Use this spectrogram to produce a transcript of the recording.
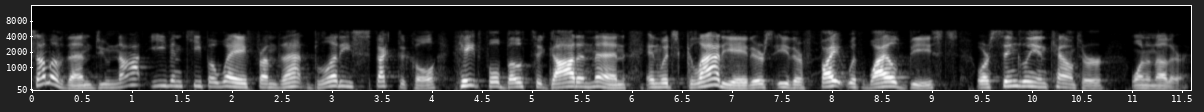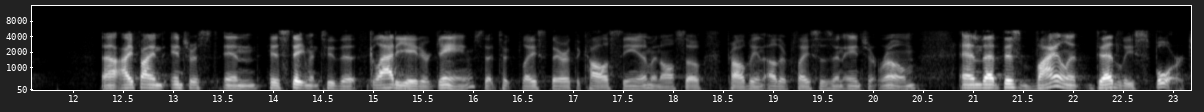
some of them do not even keep away from that bloody spectacle, hateful both to God and men, in which gladiators either fight with wild beasts or singly encounter one another. Now, I find interest in his statement to the gladiator games that took place there at the Colosseum and also probably in other places in ancient Rome, and that this violent, deadly sport,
